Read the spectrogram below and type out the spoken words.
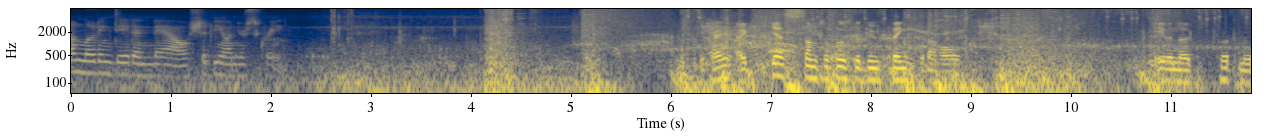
Downloading data now should be on your screen. Okay, I guess I'm supposed to do things with the Hulk. Even though me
